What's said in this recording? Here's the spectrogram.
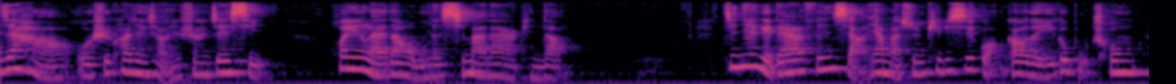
大家好，我是跨境小学生 Jesse，欢迎来到我们的喜马拉雅频道。今天给大家分享亚马逊 PPC 广告的一个补充，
